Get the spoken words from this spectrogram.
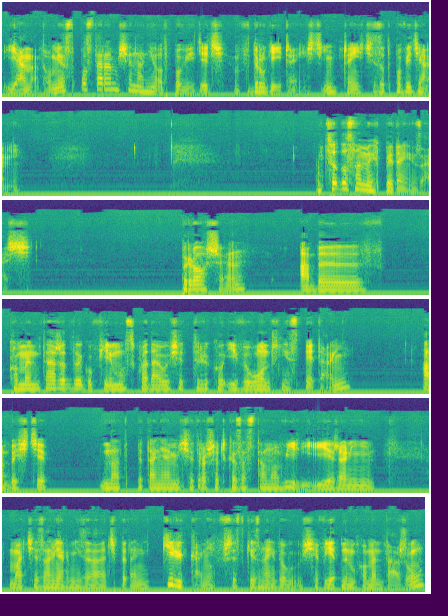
Ja natomiast postaram się na nie odpowiedzieć w drugiej części, części z odpowiedziami. Co do samych pytań zaś, proszę, aby komentarze do tego filmu składały się tylko i wyłącznie z pytań, abyście nad pytaniami się troszeczkę zastanowili i jeżeli macie zamiar mi zadać pytań kilka, niech wszystkie znajdą się w jednym komentarzu.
